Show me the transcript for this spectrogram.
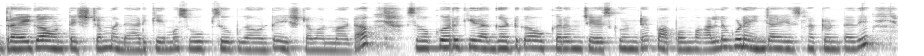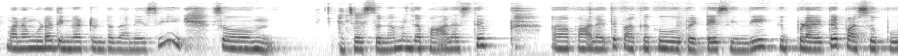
డ్రైగా ఉంటే ఇష్టం మా డాడీకి ఏమో సూప్ సూప్గా ఉంటే ఇష్టం అనమాట సో ఒకరికి తగ్గట్టుగా ఒక్కరం చేసుకుంటే పాపం వాళ్ళు కూడా ఎంజాయ్ చేసినట్టు ఉంటుంది మనం కూడా తిన్నట్టు ఉంటుంది అనేసి సో చేస్తున్నాం. ఇంకా పాలు వస్తే పాలైతే పక్కకు పెట్టేసింది. ఇప్పుడైతే పసుపు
